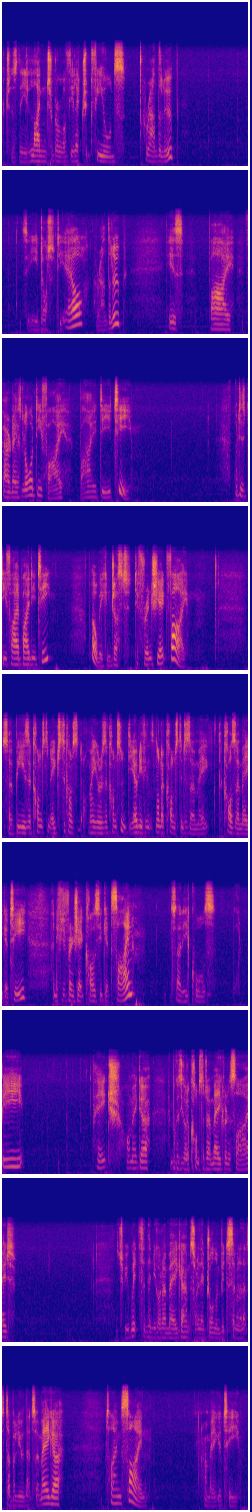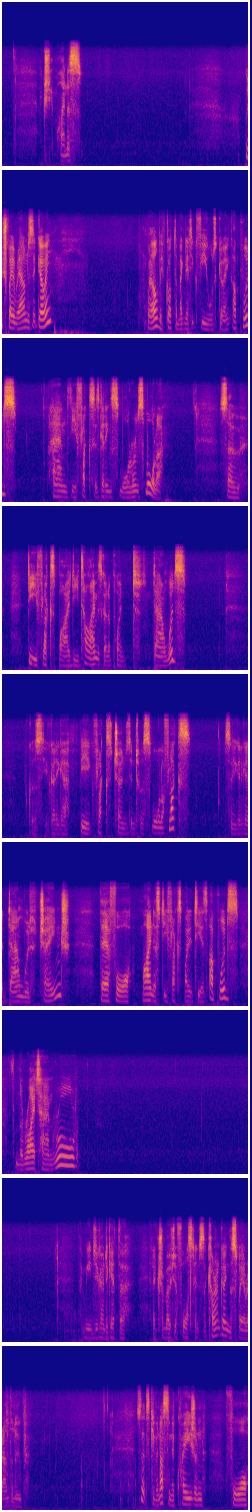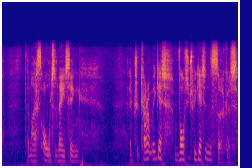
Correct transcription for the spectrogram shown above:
which is the line integral of the electric fields around the loop, so E dot dl around the loop, is by Faraday's law d phi by dt. What is d phi by dt? Well, we can just differentiate phi. So b is a constant, h is a constant, omega is a constant. The only thing that's not a constant is omega, the cos omega t. And if you differentiate cos, you get sine. So that equals what b, h, omega. And because you've got a constant omega inside, should be width and then you've got omega. I'm sorry, they've drawn them a bit similar. That's W and that's omega times sine omega t. Actually minus. Which way round is it going? Well, we've got the magnetic field going upwards and the flux is getting smaller and smaller. So d flux by d time is going to point downwards because you're getting a big flux changed into a smaller flux. So you're going to get a downward change. Therefore, minus d flux by dt is upwards from the right-hand rule. That means you're going to get the electromotive force against the current going this way around the loop. So that's given us an equation for the nice alternating electric current we get, voltage we get in the circuit.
